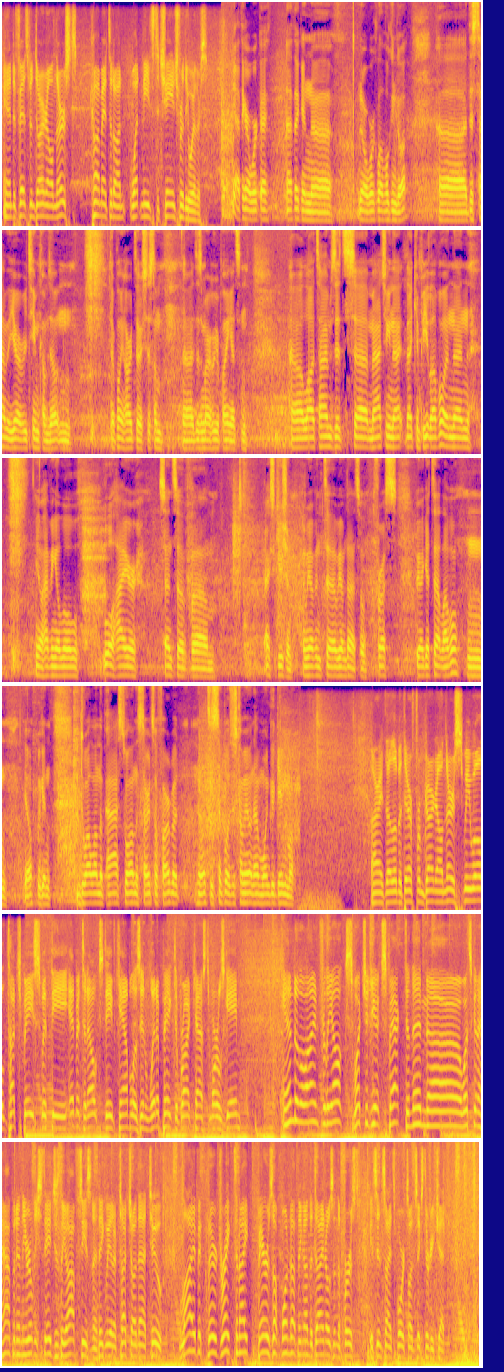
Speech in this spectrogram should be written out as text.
And defenseman Darnell Nurse commented on what needs to change for the Oilers. Yeah, I think our work ethic and uh, you know, our work level can go up. Uh, this time of the year, every team comes out and they're playing hard to their system. Uh, it doesn't matter who you're playing against. And, uh, a lot of times it's uh, matching that, that compete level and then you know having a little little higher sense of um, execution and we haven't uh, we haven't done it so for us we gotta get to that level and you know we can dwell on the past dwell on the start so far but you know it's as simple as just coming out and having one good game tomorrow all right, a little bit there from Darnell Nurse. We will touch base with the Edmonton Elks. Dave Campbell is in Winnipeg to broadcast tomorrow's game. End of the line for the Elks. What should you expect? And then uh, what's going to happen in the early stages of the offseason? I think we had a touch on that too. Live at Clare Drake tonight. Bears up 1 0 on the Dinos in the first. It's Inside Sports on 630 CHED.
